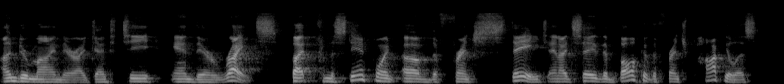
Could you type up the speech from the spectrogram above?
undermine their identity and their rights. But from the standpoint of the French state, and I'd say the bulk of the French populace,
